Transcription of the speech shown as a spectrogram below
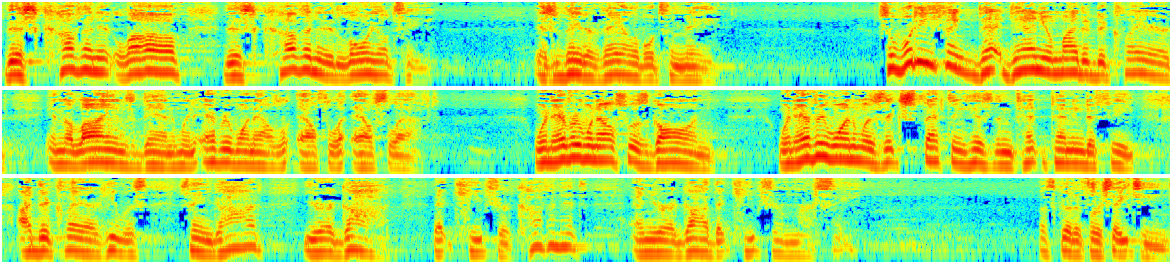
this covenant love, this covenant loyalty is made available to me. So, what do you think Daniel might have declared in the lion's den when everyone else left? When everyone else was gone when everyone was expecting his impending defeat, I declare he was saying, God, you're a God that keeps your covenant and you're a God that keeps your mercy. Let's go to verse 18.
